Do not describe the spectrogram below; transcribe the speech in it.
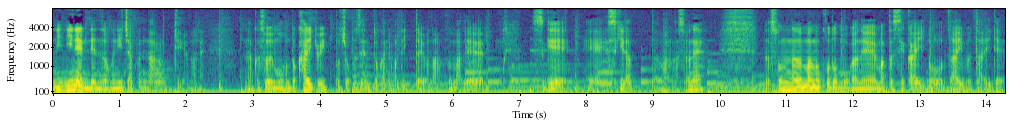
2年連続2着になるっていうようなね。なんかそういうもうほんと快挙一歩直前とかにまで行ったような馬ですげええー、好きだった馬なんですよね。そんな馬の子供がねまた世界の大舞台で、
